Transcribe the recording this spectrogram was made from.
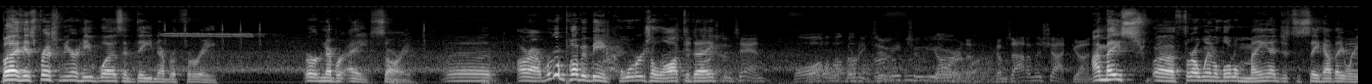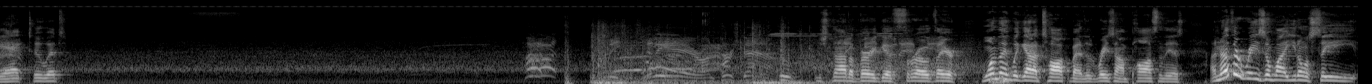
But his freshman year, he was indeed number three, or number eight. Sorry. Uh, all right, we're gonna probably be in quarters a lot today. First and 10. Ball on the 32. Florida comes out in the shotgun. I may uh, throw in a little man just to see how they react to it. It's not a very good throw there. One thing we got to talk about, the reason I'm pausing this, another reason why you don't see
